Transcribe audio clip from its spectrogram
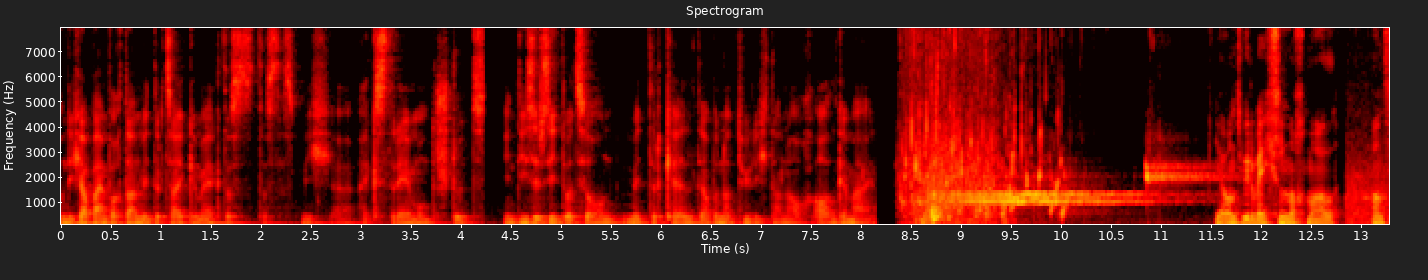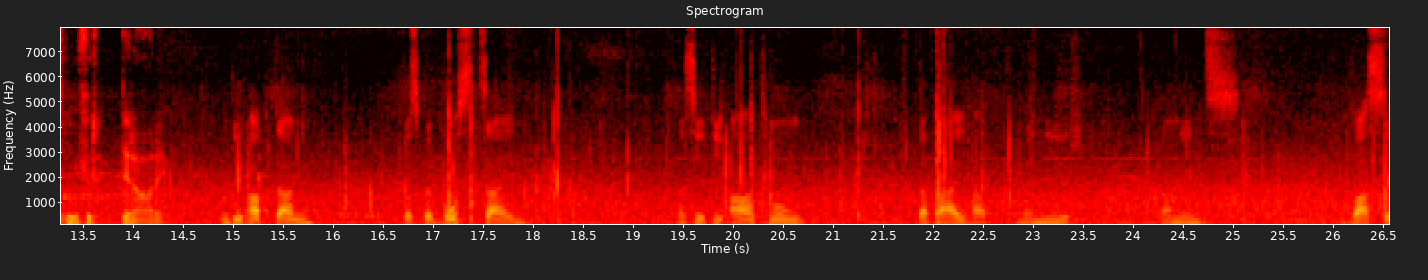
Und ich habe einfach dann mit der Zeit gemerkt, dass, dass das mich äh, extrem unterstützt. In dieser Situation mit der Kälte, aber natürlich dann auch allgemein. Ja, und wir wechseln nochmal ans Ufer der Aare. Und ihr habt dann das Bewusstsein, dass ihr die Atmung dabei habt, wenn ihr dann ins Wasser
